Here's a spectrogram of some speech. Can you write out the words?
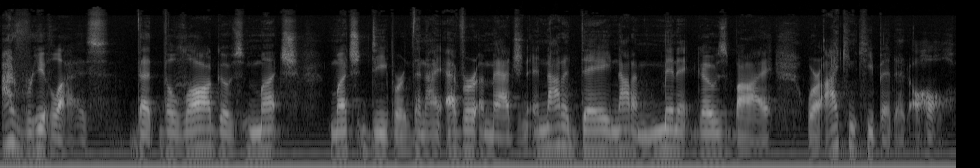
I realize that the law goes much much deeper than I ever imagined. And not a day, not a minute goes by where I can keep it at all.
